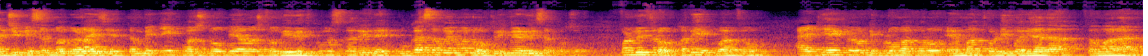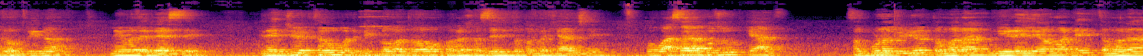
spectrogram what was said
એજ્યુકેશનમાં ગણાય છે, તમે એક વર્ષનો, બે વર્ષનો વિવિધ કોર્સ કરીને ટૂંકા સમયમાં નોકરી મેળવી શકો છો. પણ મિત્રો, ફરી એક વાર જો આઈટીઆઈ કરો, ડિપ્લોમા કરો, એમાં થોડી મર્યાદા તમારા નોકરીના લેવલે રહેશે. ગ્રેજ્યુએટ થવું અને ડિપ્લોમા થવામાં ફરક હશે તો તમને ખ્યાલ છે. હું આશા રાખું છું કે આ સંપૂર્ણ વીડિયો તમારા નિર્ણય લેવા માટે, તમારા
